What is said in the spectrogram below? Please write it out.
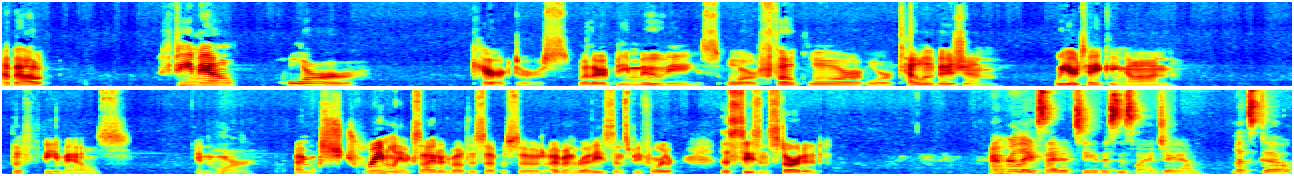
about female horror characters, whether it be movies or folklore or television. We are taking on the females in hmm. horror. I'm extremely excited about this episode. I've been ready since before this season started. I'm really excited too. This is my jam. Let's go.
